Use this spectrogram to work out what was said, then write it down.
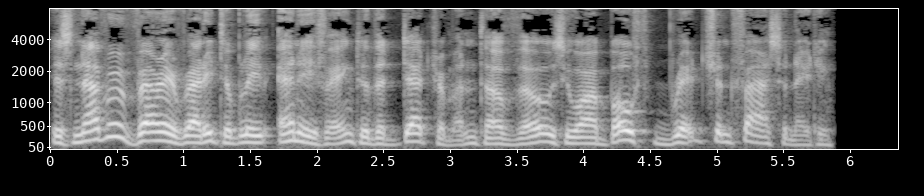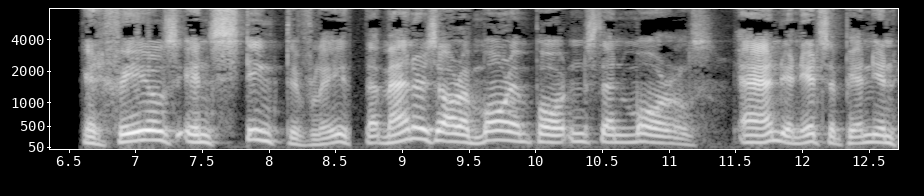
is never very ready to believe anything to the detriment of those who are both rich and fascinating. It feels instinctively that manners are of more importance than morals, and, in its opinion,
